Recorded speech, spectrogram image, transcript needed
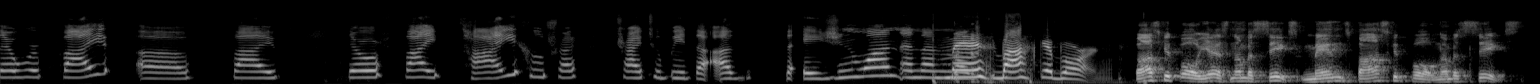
there were five. Uh, five. There were five Thai who tried tried to beat the other the Asian one, and then like, Men's basketball. Basketball, yes, number six. Men's basketball, number six.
